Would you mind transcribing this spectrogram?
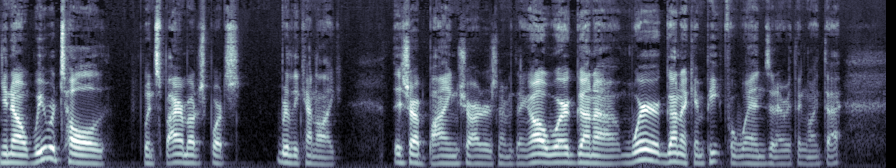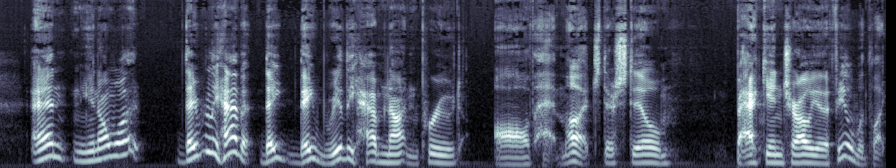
you know, we were told when Spire Motorsports really kind of like they start buying charters and everything. Oh, we're gonna we're gonna compete for wins and everything like that. And you know what? They really haven't. They they really have not improved all that much. They're still back in Charlie of the Field with like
